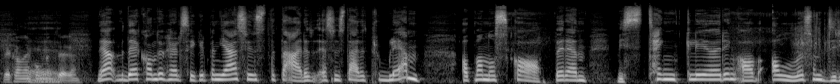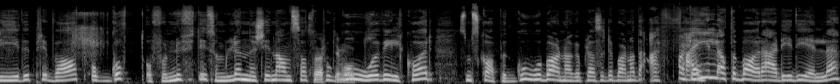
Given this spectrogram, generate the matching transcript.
Det kan jeg kommentere. Eh, ja, Det kan du helt sikkert. Men jeg syns det er et problem at man nå skaper en mistenkeliggjøring av alle som driver privat og godt og fornuftig, som lønner sine ansatte på gode vilkår, som skaper gode barnehageplasser arbeidsplasser til barna. Det er feil okay. at det bare er de ideelle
